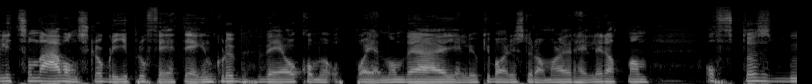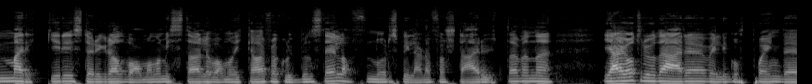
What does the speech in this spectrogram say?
litt som det er vanskelig å bli profet i egen klubb ved å komme opp og gjennom. Det gjelder jo ikke bare i Storhamar heller. At man ofte merker i større grad hva man har mista eller hva man ikke har fra klubbens del, når spillerne først er ute. Men uh, jeg òg tror det er et veldig godt poeng det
